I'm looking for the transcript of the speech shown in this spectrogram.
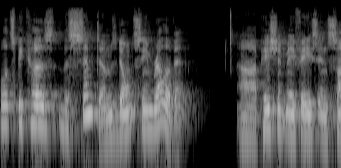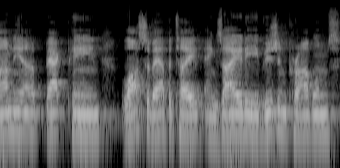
Well, it's because the symptoms don't seem relevant. Uh, a patient may face insomnia, back pain, loss of appetite, anxiety, vision problems,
